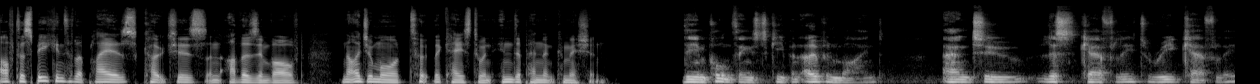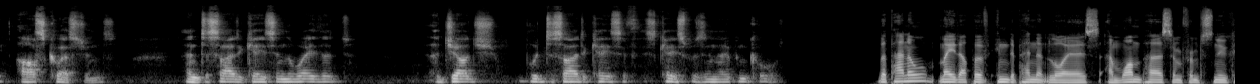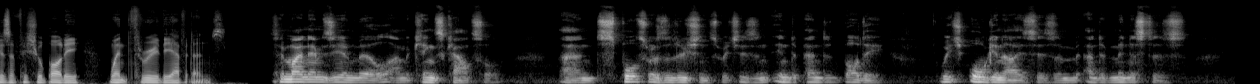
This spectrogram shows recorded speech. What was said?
After speaking to the players, coaches, and others involved, Nigel Moore took the case to an independent commission. The important thing is to keep an open mind and to listen carefully, to read carefully, ask questions, and decide a case in the way that a judge would decide a case if this case was in open court. The panel, made up of independent lawyers and one person from snooker's official body, went through the evidence. So, my name is Ian Mill. I'm a King's Counsel, and Sports Resolutions, which is an independent body which organises and administers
